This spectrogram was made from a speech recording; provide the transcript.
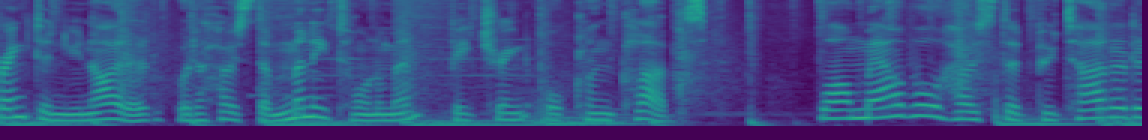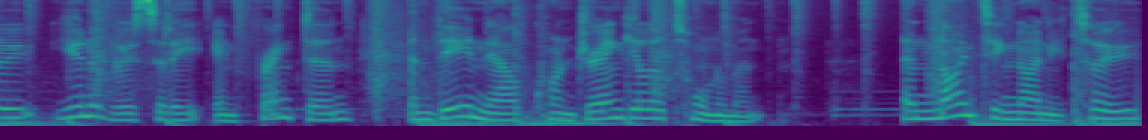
Frankton United would host a mini tournament featuring Auckland clubs, while Melville hosted Pūtāruru, University, and Frankton in their now quadrangular tournament. In 1992,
